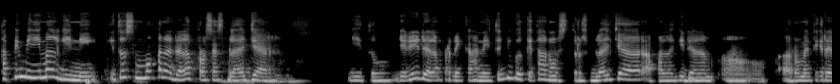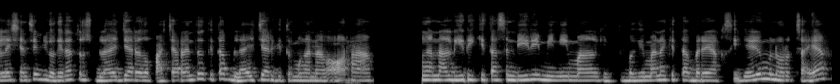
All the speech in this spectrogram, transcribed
Tapi minimal gini itu semua kan adalah proses belajar gitu. Jadi dalam pernikahan itu juga kita harus terus belajar apalagi dalam uh, romantic relationship juga kita terus belajar atau pacaran itu kita belajar gitu mengenal orang mengenal diri kita sendiri minimal gitu bagaimana kita bereaksi. Jadi menurut saya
